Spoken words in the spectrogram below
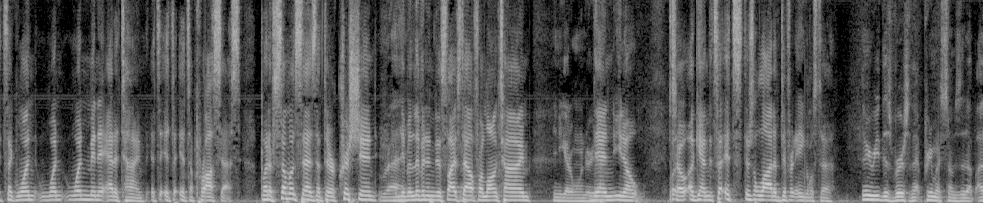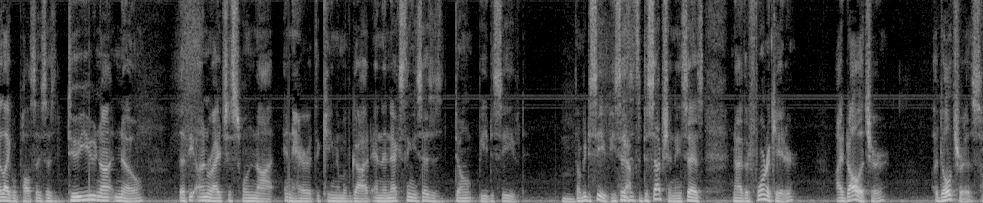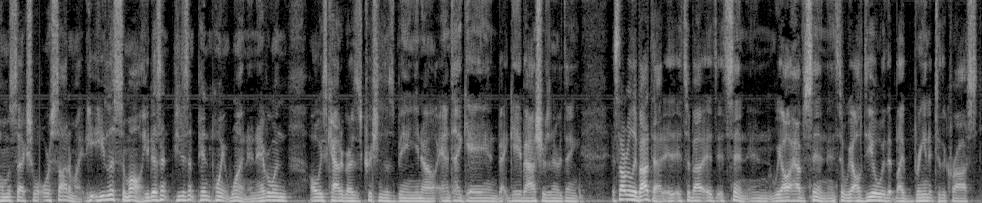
It's like one one one minute at a time. It's it's it's a process. But if someone says that they're a Christian Right. and they've been living in this lifestyle for a long time, Then you got to wonder. then yeah. you know. So again, it's it's there's a lot of different angles to. Let me read this verse, and that pretty much sums it up. I like what Paul says. He says, Do you not know that the unrighteous will not inherit the kingdom of God? And the next thing he says is, Don't be deceived. Hmm. Don't be deceived. He says Yeah. it's a deception. He says, Neither fornicator, idolater, adulteress, homosexual, or sodomite. He, he lists them all. He doesn't he doesn't pinpoint one. And everyone always categorizes Christians as being, you know, anti-gay and gay bashers and everything. It's not really about that. It, it's about it's, it's sin, and we all have sin, and so we all deal with it by bringing it to the cross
